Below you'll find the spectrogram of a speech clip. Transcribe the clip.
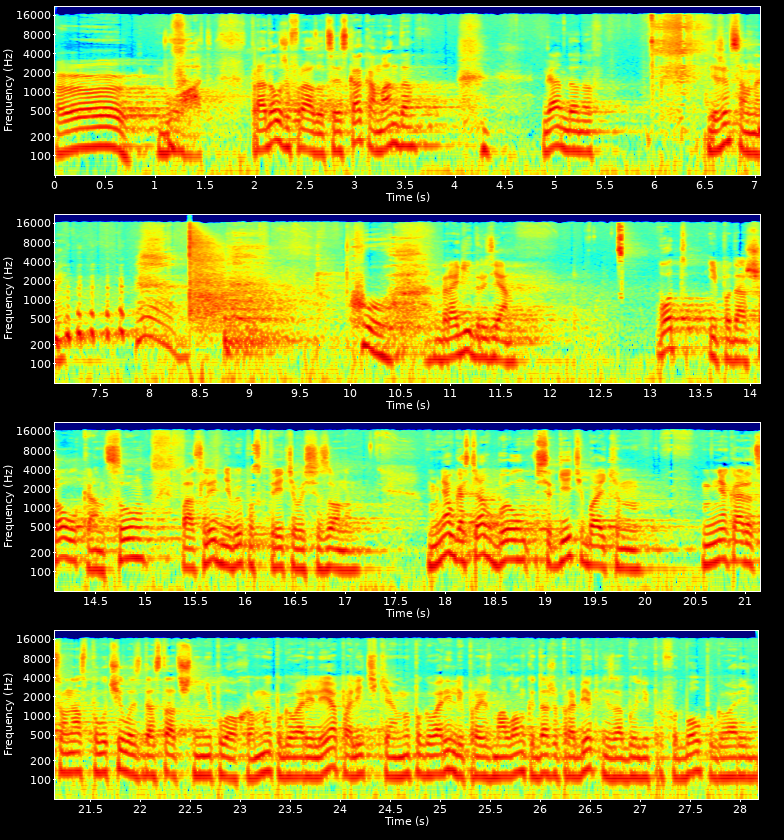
Вот. Продолжи фразу. ЦСКА команда. Гандонов. Бежим со мной. Фу. Дорогие друзья, вот и подошел к концу последний выпуск третьего сезона. У меня в гостях был Сергей Тибайкин. Мне кажется, у нас получилось достаточно неплохо. Мы поговорили и о политике, мы поговорили про измолонг, и даже про бег не забыли, и про футбол поговорили.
